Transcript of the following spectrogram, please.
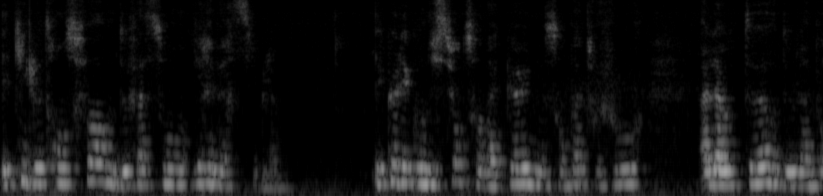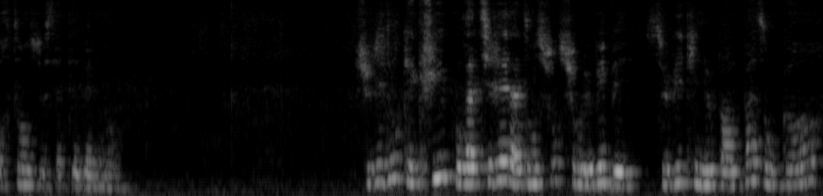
et qui le transforme de façon irréversible, et que les conditions de son accueil ne sont pas toujours à la hauteur de l'importance de cet événement. Je l'ai donc écrit pour attirer l'attention sur le bébé, celui qui ne parle pas encore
